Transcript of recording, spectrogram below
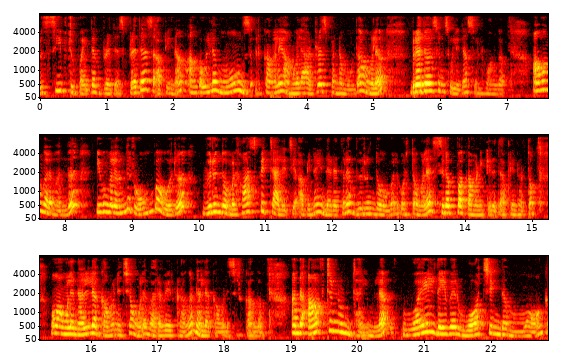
received by the brothers brothers அப்படின்னா அங்க உள்ள மோங்ஸ் இருக்காங்களே அவங்கள அட்ரஸ் பண்ணும் போது அவங்கள பிரதர்ஸ்ன்னு சொல்லி தான் சொல்லுவாங்க. அவங்கள வந்து இவங்களை வந்து ரொம்ப ஒரு விருந்தோம்பல் ஹாஸ்பிட்டாலிட்டி அப்படின்னா இந்த இடத்துல விருந்தோம்பல் ஒருத்தவங்களை சிறப்பா கவனிக்கிறது அப்படின்னு அர்த்தம். அவங்கள நல்லா கவனிச்சு அவங்கள வரவேற்கிறாங்க நல்லா கவனிச்சிருக்காங்க. அந்த ஆஃப்டர்நூன் டைம்ல வைல் தேவர் வாட்சிங் the monk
